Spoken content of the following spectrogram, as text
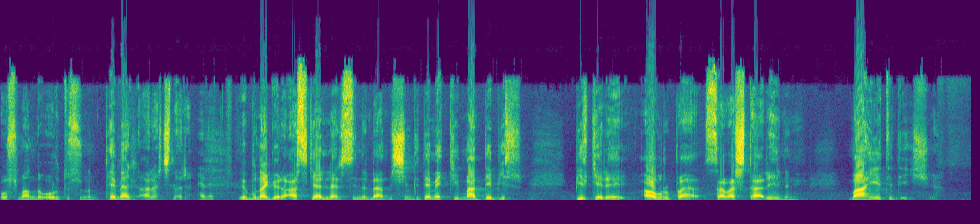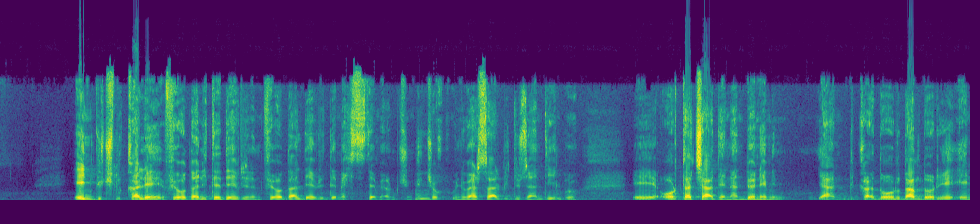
Osmanlı ordusunun temel araçları. Evet. Ve buna göre askerler sınırlanmış. Şimdi demek ki madde bir. Bir kere Avrupa savaş tarihinin mahiyeti değişiyor. En güçlü kale feodalite devrinin, feodal devri demek istemiyorum çünkü çok universal bir düzen değil bu. Ee, Orta Çağ denen dönemin yani doğrudan doğruya en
